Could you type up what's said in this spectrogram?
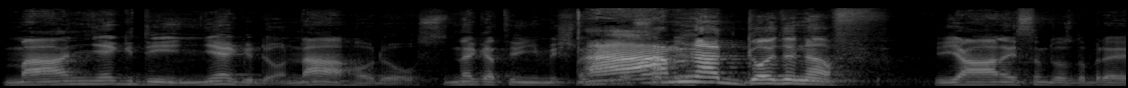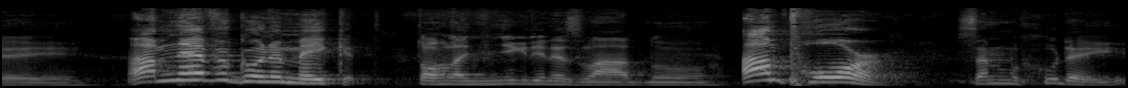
Má někdy někdo náhodou s negativní myšlenky I'm not good enough. Já nejsem dost dobrý. I'm never to make it. Tohle nikdy nezvládnu. I'm poor. Jsem chudej.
